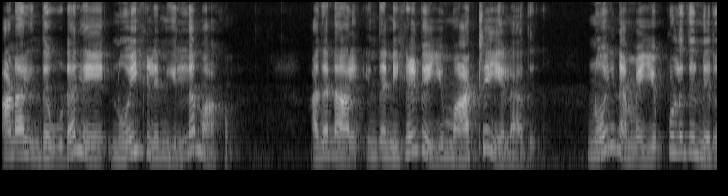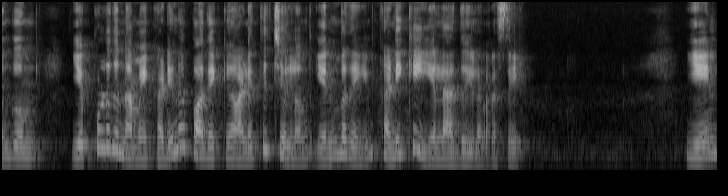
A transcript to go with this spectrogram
ஆனால் இந்த உடலே நோய்களின் இல்லமாகும். அதனால் இந்த நிகழ்வையும் மாற்ற இயலாது. நோய் நம்மை எப்பொழுது நெருங்கும் எப்பொழுது நம்மை கடின பாதைக்கு அழைத்துச் செல்லும் என்பதையும் கணிக்க இயலாது இளவரசே. ஏன்?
